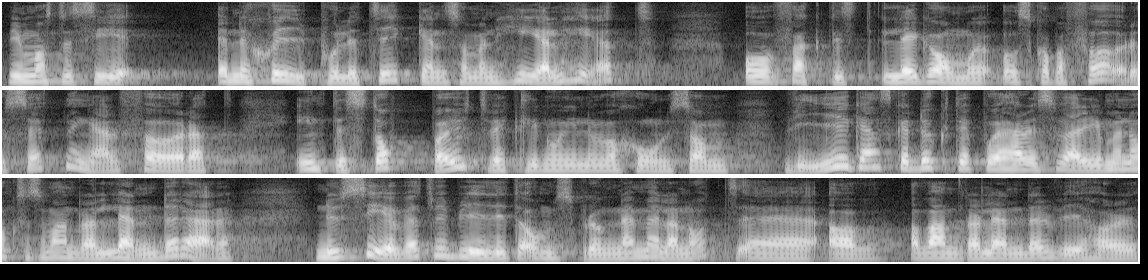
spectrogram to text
Vi måste se energipolitiken som en helhet och faktiskt lägga om och skapa förutsättningar för att inte stoppa utveckling och innovation som vi är ganska duktiga på här i Sverige men också som andra länder är. Nu ser vi att vi blir lite omsprungna emellanåt eh, av, av andra länder. Vi har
